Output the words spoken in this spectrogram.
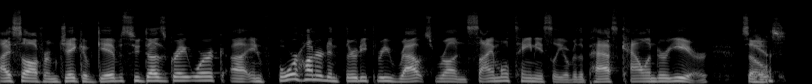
I saw from Jacob Gibbs, who does great work uh, in 433 routes run simultaneously over the past calendar year. So Yes.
